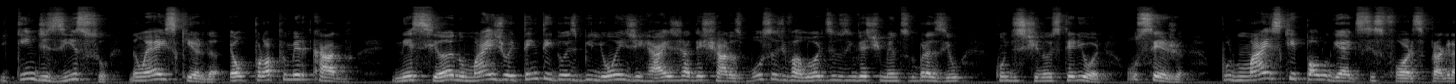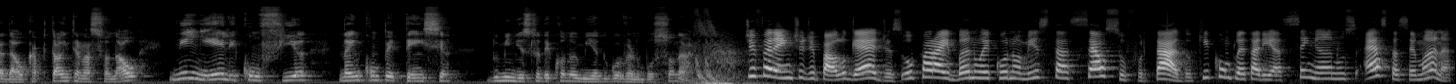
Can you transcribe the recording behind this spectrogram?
e quem diz isso não é a esquerda, é o próprio mercado. Nesse ano, mais de 82 bilhões de reais já deixaram as bolsas de valores e os investimentos do Brasil com destino ao exterior. Ou seja, por mais que Paulo Guedes se esforce para agradar o capital internacional, nem ele confia na incompetência do ministro da Economia do governo Bolsonaro. Diferente de Paulo Guedes, o paraibano economista Celso Furtado, que completaria 100 anos esta semana,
